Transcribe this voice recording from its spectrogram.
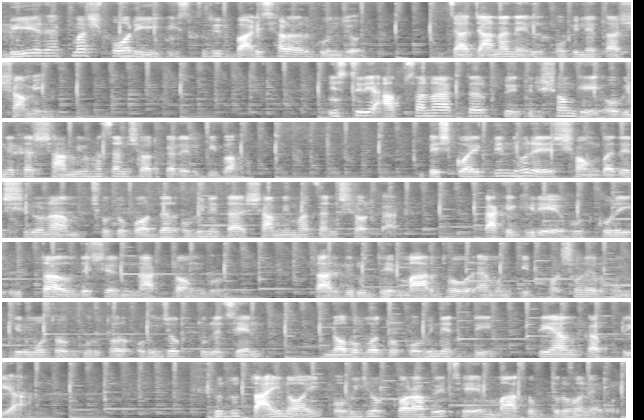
বিয়ের এক মাস পরই স্ত্রীর বাড়ি ছাড়ার গুঞ্জন, যা জানালেন অভিনেতার স্বামী। স্ত্রী আফসানা আক্তার প্রীতির সঙ্গে অভিনেতা শামীম হাসান সরকারের বিবাহ। বেশ কয়েকদিন ধরে সংবাদের শিরোনাম ছোট পর্দার অভিনেতা শামীম হাসান সরকার। তাকে ঘিরে হুট করেই উত্তাল দেশের নাট্যঙ্গন তার বিরুদ্ধে মারধর এমনকি ধর্ষণের হুমকির মতো গুরুতর অভিযোগ তুলেছেন নবগত অভিনেত্রী প্রিয়াঙ্কা প্রিয়া। শুধু তাই নয়, অভিযোগ করা হয়েছে মাদক গ্রহণেরও।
